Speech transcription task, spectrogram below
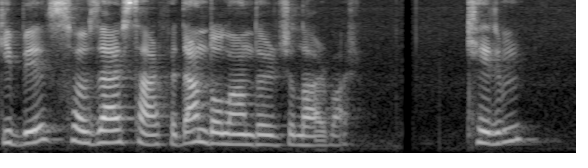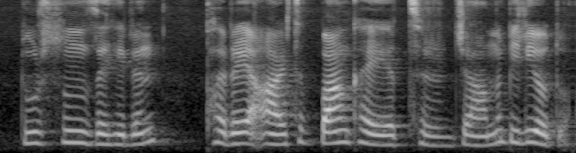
gibi sözler sarf eden dolandırıcılar var. Kerim, Dursun Zehir'in parayı artık bankaya yatıracağını biliyordu.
